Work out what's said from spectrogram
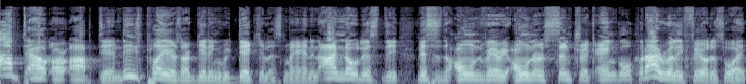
Opt out or opt in. These players are getting ridiculous, man. And I know this the this is the own very owner centric angle, but I really feel this way.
